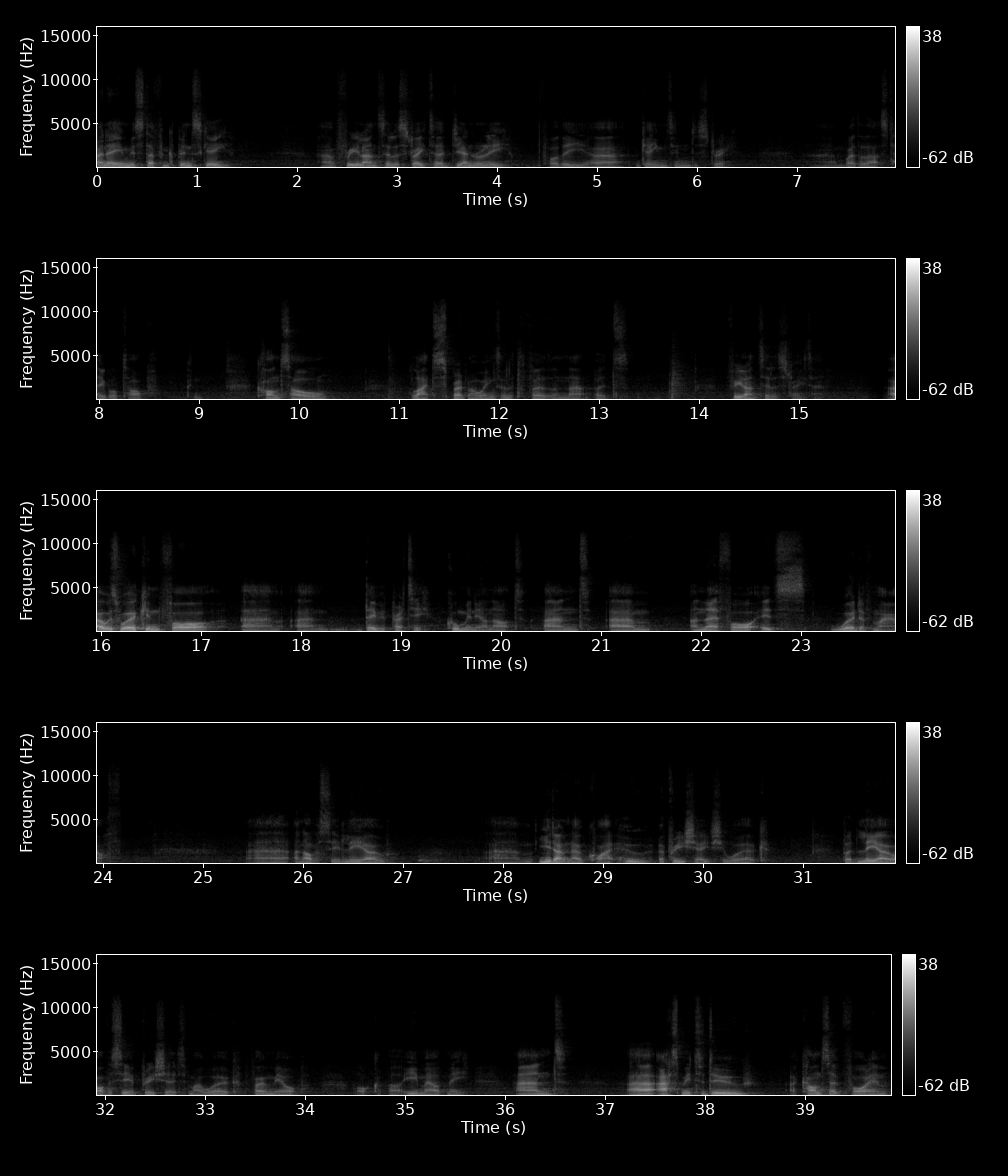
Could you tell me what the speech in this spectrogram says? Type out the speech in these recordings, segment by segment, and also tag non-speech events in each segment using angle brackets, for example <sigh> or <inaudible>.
My name is Stefan Kopinski. Freelance illustrator generally for the uh, games industry, um, whether that's tabletop, con console. I like to spread my wings a little further than that, but freelance illustrator. I was working for um, um, David Pretty, Cool Mini or Not, and, um, and therefore it's word of mouth. Uh, and obviously Leo, um, you don't know quite who appreciates your work, but Leo obviously appreciated my work, phoned me up or, or emailed me and uh, asked me to do a concept for him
